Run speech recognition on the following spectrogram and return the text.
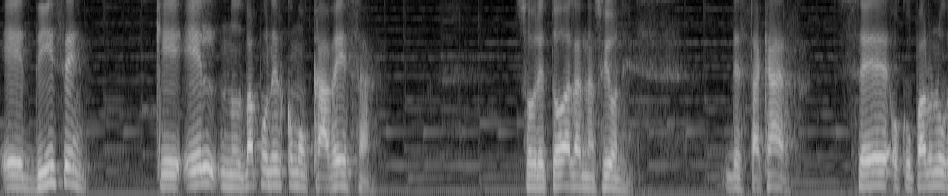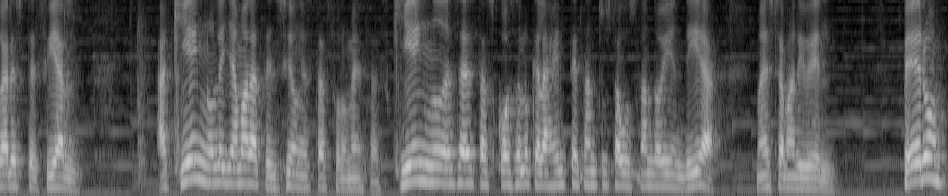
eh, dice que Él nos va a poner como cabeza sobre todas las naciones. Destacar, ser, ocupar un lugar especial. ¿A quién no le llama la atención estas promesas? ¿Quién no desea estas cosas? Lo que la gente tanto está buscando hoy en día, maestra Maribel. Pero,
